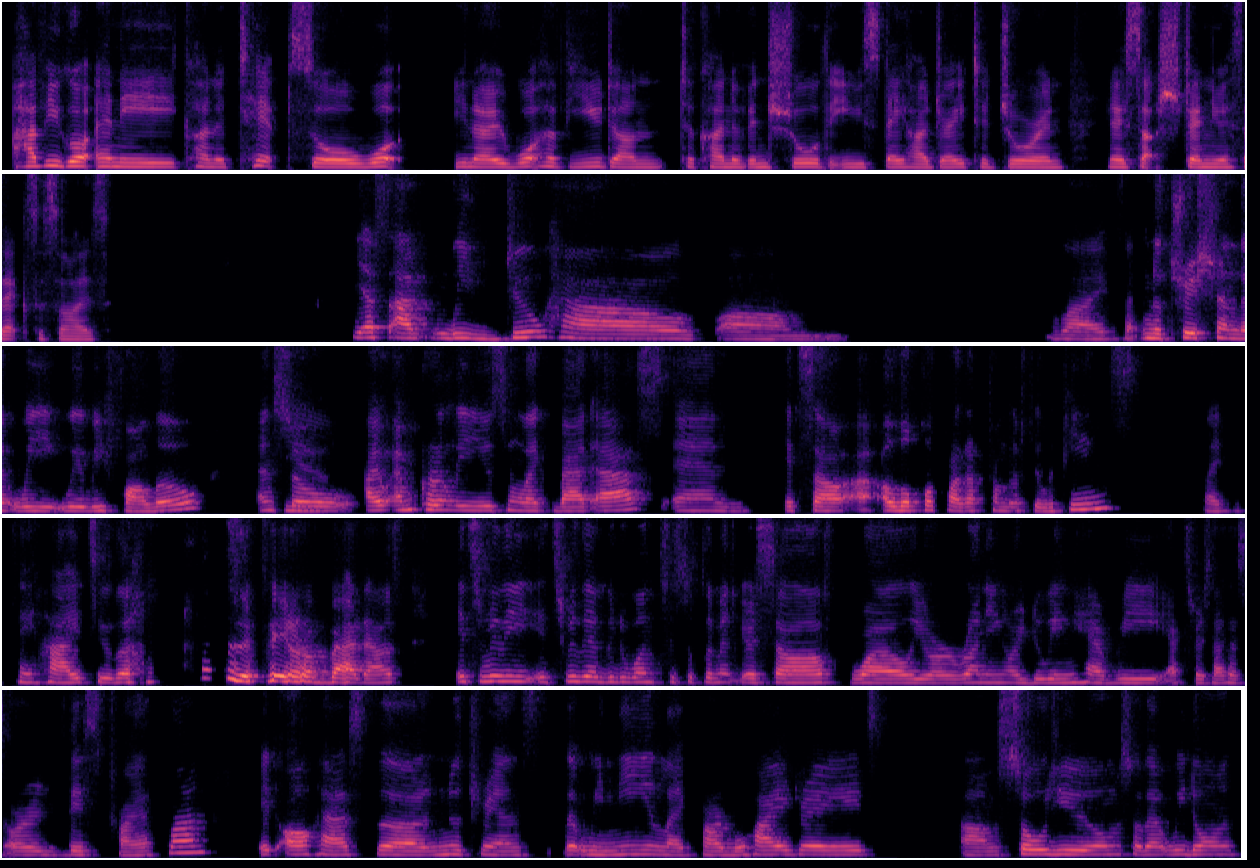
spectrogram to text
Have you got any kind of tips or what you know what have you done to kind of ensure that you stay hydrated during you know such strenuous exercise? Yes I, we do have um like nutrition that we we, we follow. And so yeah. I, i'm currently using like badass and it's a, a local product from the philippines. Like say hi to the the pair of badass. It's really it's really a good one to supplement yourself while you're running or doing heavy exercises or this triathlon it all has the nutrients that we need, like carbohydrates, um, sodium, so that we don't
